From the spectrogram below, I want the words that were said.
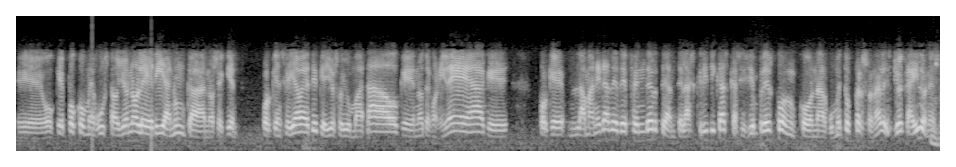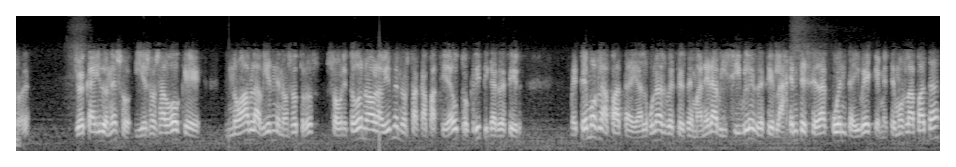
eh, o qué poco me gusta, o yo no leería nunca a no sé quién, porque enseguida va a decir que yo soy un matado, que no tengo ni idea, que porque la manera de defenderte ante las críticas casi siempre es con, con argumentos personales. Yo he caído en eso, ¿eh? Yo he caído en eso y eso es algo que no habla bien de nosotros, sobre todo no habla bien de nuestra capacidad autocrítica, es decir, metemos la pata y algunas veces de manera visible, es decir, la gente se da cuenta y ve que metemos la pata,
